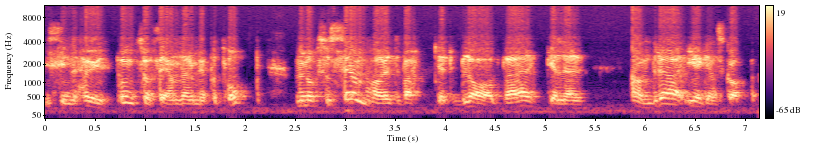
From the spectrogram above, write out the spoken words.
i sin höjdpunkt så att säga, när de är på topp. Men också sen har ett vackert bladverk eller andra egenskaper.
